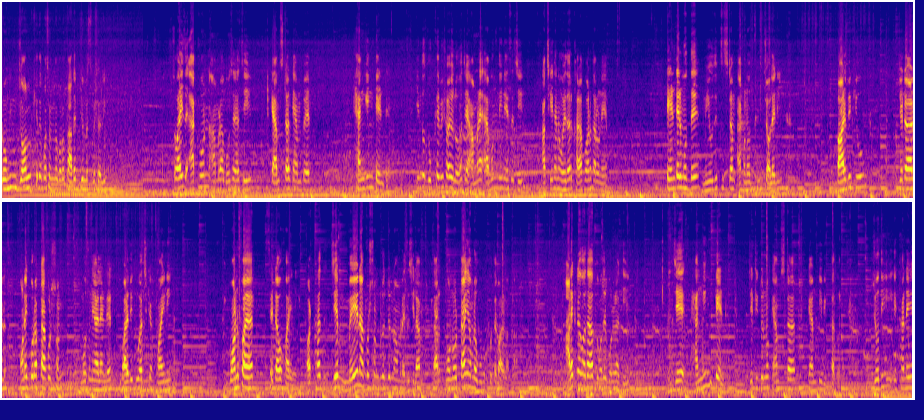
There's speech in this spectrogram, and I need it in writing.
রঙিন জল খেতে পছন্দ করো, তাদের জন্য স্পেশালি সো গাইজ এখন আমরা বসে আছি ক্যাম্পস্টার ক্যাম্পের হ্যাঙ্গিং টেন্টে কিন্তু দুঃখের বিষয় হলো যে আমরা এমন দিনে এসেছি, আজকে এখানে ওয়েদার খারাপ হওয়ার কারণে টেন্টের মধ্যে মিউজিক সিস্টেম এখনও চলেনি। বারবিকিউ যেটার অনেক বড় একটা আকর্ষণ মৌসুমী আইল্যান্ডের বারবিকিউ আজকে হয়নি। বনফায়ার সেটাও হয়নি। অর্থাৎ যে মেন আকর্ষণগুলোর জন্য আমরা এসেছিলাম, তার কোনোটাই আমরা উপভোগ করতে পারলাম না। আরেকটা কথা তোমাদের বলে রাখি যে হ্যাঙ্গিং টেন্ট যেটির জন্য ক্যাম্পস্টার ক্যাম্পটি বিখ্যাত। যদি এখানে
